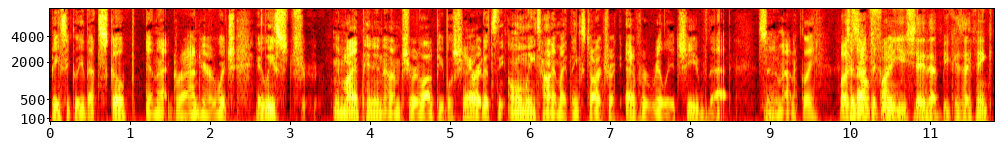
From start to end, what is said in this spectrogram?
basically that scope and that grandeur, which, at least in my opinion, and I'm sure a lot of people share it, it's the only time I think Star Trek ever really achieved that cinematically. Well, it's so degree. funny you say that because I think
